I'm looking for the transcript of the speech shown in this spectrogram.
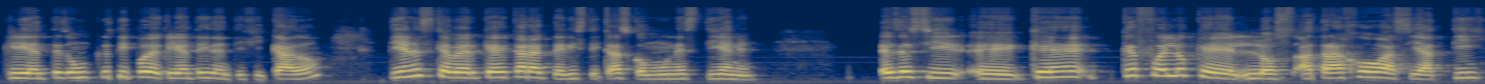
clientes, un tipo de cliente identificado, tienes que ver qué características comunes tienen. Es decir, eh, ¿qué, ¿qué fue lo que los atrajo hacia ti?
